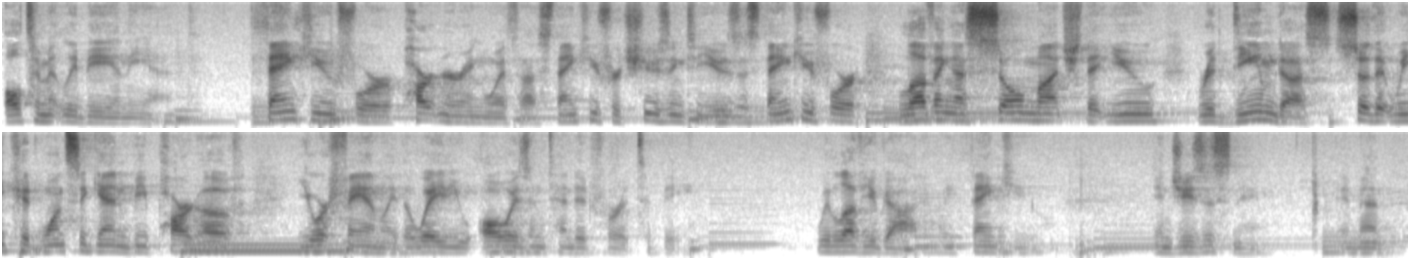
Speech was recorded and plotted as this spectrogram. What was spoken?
ultimately be in the end. Thank you for partnering with us. Thank you for choosing to use us. Thank you for loving us so much that you redeemed us so that we could once again be part of your family the way you always intended for it to be. We love you, God, and we thank you. In Jesus' name, amen.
